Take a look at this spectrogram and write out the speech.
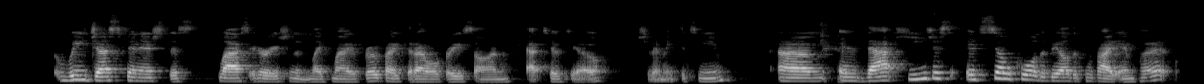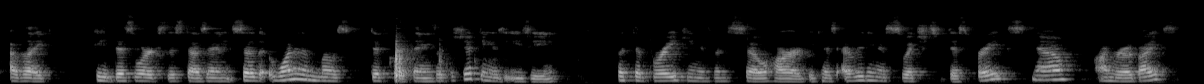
we just finished this last iteration of like my road bike that I will race on at Tokyo should I make the team um, and that he just it's so cool to be able to provide input of like okay this works this doesn't so that one of the most difficult things like the shifting is easy but the braking has been so hard because everything is switched to disc brakes now on road bikes.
